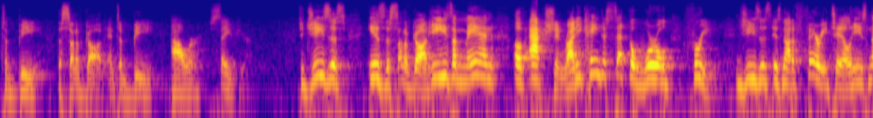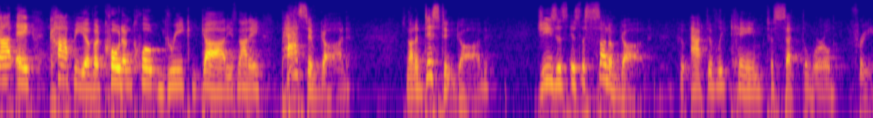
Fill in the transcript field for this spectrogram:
to be the Son of God and to be our Savior. See, Jesus is the Son of God. He's a man of action, right? He came to set the world free. Jesus is not a fairy tale. He's not a copy of a quote unquote Greek God. He's not a passive God. He's not a distant God. Jesus is the Son of God who actively came to set the world free.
